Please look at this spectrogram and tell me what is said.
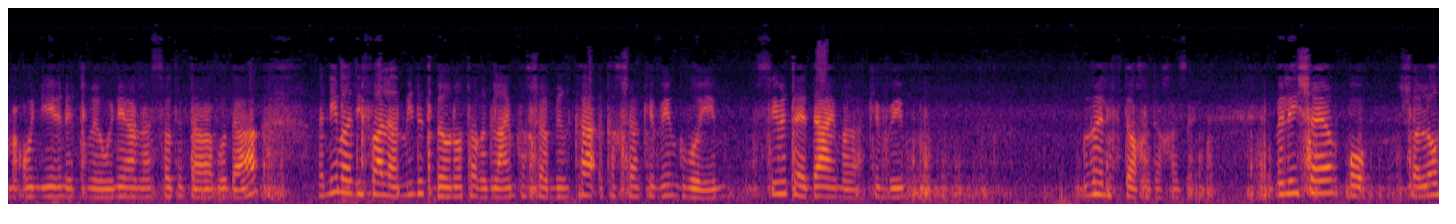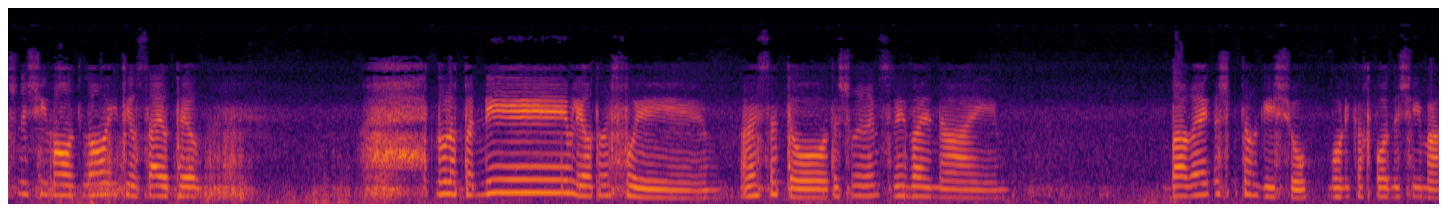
שמעוניינת, מעוניין לעשות את העבודה, אני מעדיפה להעמיד את בעונות הרגליים כך, שהברכה, כך שהעקבים גבוהים, לשים את הידיים על העקבים ולפתוח את החזה. ולהישאר פה. שלוש נשימות, לא הייתי עושה יותר. תנו לפנים להיות רפואיים, הלסתות, השרירים סביב העיניים. ברגע שתרגישו, בואו ניקח פה עוד נשימה,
